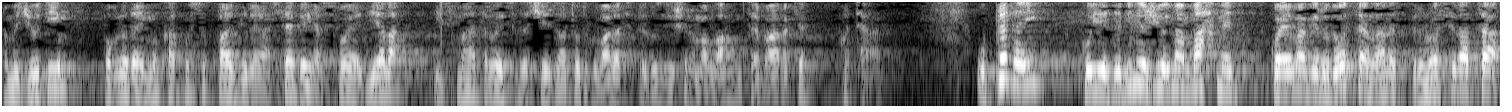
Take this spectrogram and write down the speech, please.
no međutim, pogledajmo kako su pazili na sebe i na svoje dijela i smatrali su da će zato odgovarati pred uzvišenom Allahom te barake o U predaji koji je zabilježio ima Mahmed, koja ima vjerodostajan lanac prenosilaca,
